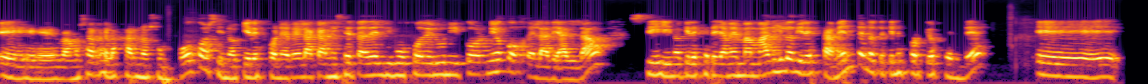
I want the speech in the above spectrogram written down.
eh, vamos a relajarnos un poco. Si no quieres ponerle la camiseta del dibujo del unicornio, coge la de al lado. Si no quieres que te llamen mamá, dilo directamente, no te tienes por qué ofender. Eh,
